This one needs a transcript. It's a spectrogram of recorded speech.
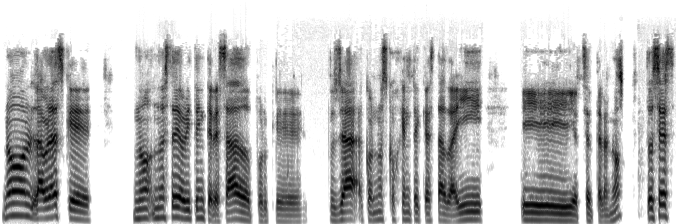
no, la verdad es que no, no estoy ahorita interesado porque pues ya conozco gente que ha estado ahí y etcétera, ¿no? Entonces,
